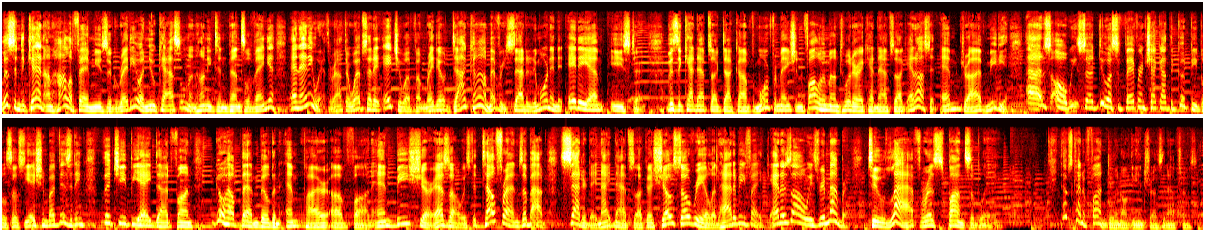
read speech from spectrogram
Listen to Ken on Hall of Fame Music Radio in Newcastle and Huntington, Pennsylvania, and anywhere throughout their website at hofmradio.com every Saturday morning at 8 a.m. Eastern. Visit catnapsock.com for more information. Follow him on Twitter at catnapsock and us at M Drive Media. As always, uh, do us a favor and check out the Good People Association by visiting thegpa.fun. Go help them build an empire of fun. And be sure, as always, to tell friends about Saturday Night Knapsack, a show so real it had to be fake. And as always, remember to laugh responsibly. That was kind of fun doing all the intros and outros.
